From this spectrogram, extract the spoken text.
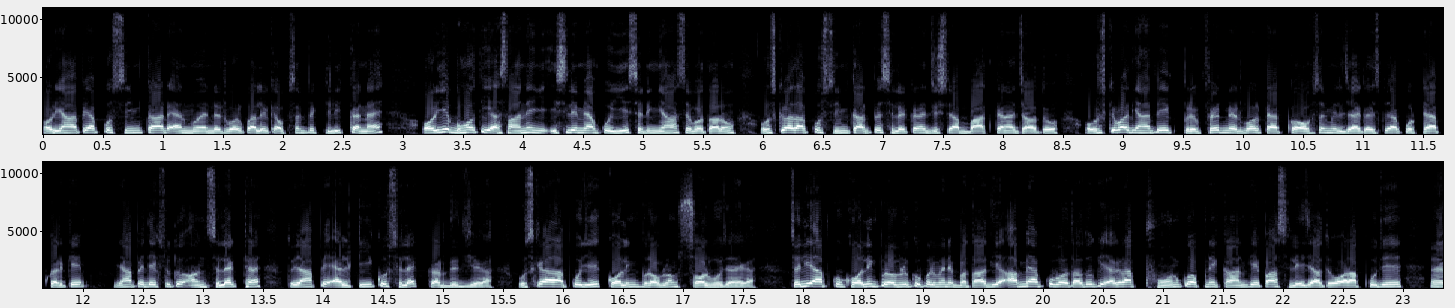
और यहाँ पे आपको SIM card and mobile network वाले के ऑप्शन पे क्लिक करना है। और ये बहुत ही आसान है, इसलिए मैं आपको ये सेटिंग यहाँ से बता रहा हूँ। उसके बाद आपको सिम कार्ड पर सिलेक्ट करना है, जिससे आप बात करना चाहते हो। और उसके बाद यहाँ पे एक प्रेफर्ड नेटवर्क टाइप का ऑप्शन मिल जाएगा, इस पर आपको टैप करके। यहाँ पे देख सकते हो अनसेलेक्ट है तो यहाँ पे एलटी को सिलेक्ट कर दीजिएगा। उसके बाद आपको ये कॉलिंग प्रॉब्लम सॉल्व हो जाएगा। चलिए आपको कॉलिंग प्रॉब्लम के ऊपर मैंने बता दिया। अब मैं आपको बता दूँ कि अगर आप फ़ोन को अपने कान के पास ले जाते हो और आपको जो है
